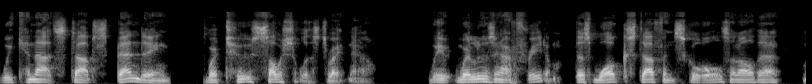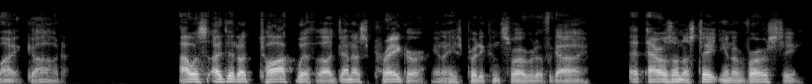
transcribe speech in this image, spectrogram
we cannot stop spending. We're too socialist right now. We, we're losing our freedom. This woke stuff in schools and all that. My God. I was I did a talk with uh, Dennis Prager. You know, he's a pretty conservative guy at Arizona State University,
